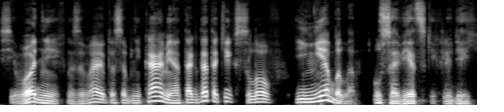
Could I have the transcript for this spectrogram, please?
Сегодня их называют особняками, а тогда таких слов и не было у советских людей.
